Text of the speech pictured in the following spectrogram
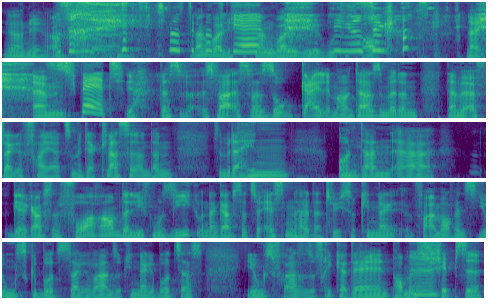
Ja, nee, ach, Ich musste langweilig, kurz gähnen. langweilige gute Ich Frau. kurz Nein, Es ähm, ist spät. ja, das war, es war, es war so geil immer. Und da sind wir dann, da haben wir öfter gefeiert, so mit der Klasse. Und dann sind wir dahin und dann äh, gab es einen Vorraum, da lief Musik und dann gab es da zu essen, halt natürlich so Kinder, vor allem auch wenn es Jungsgeburtstage waren, so Kindergeburtstags, Jungsphrasen, so Frikadellen, Pommes, Chipse,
